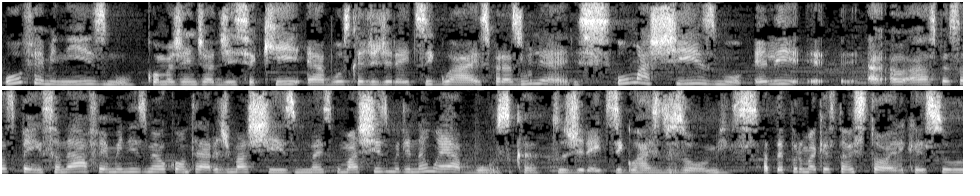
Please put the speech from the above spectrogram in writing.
O feminismo, como a gente já disse aqui, é a busca de direitos iguais para as mulheres. O machismo, ele, eh, a- as pessoas pensam, né, ah, feminismo é o contrário de machismo, mas o machismo ele não é a busca dos direitos iguais dos homens. Até por uma questão histórica, isso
